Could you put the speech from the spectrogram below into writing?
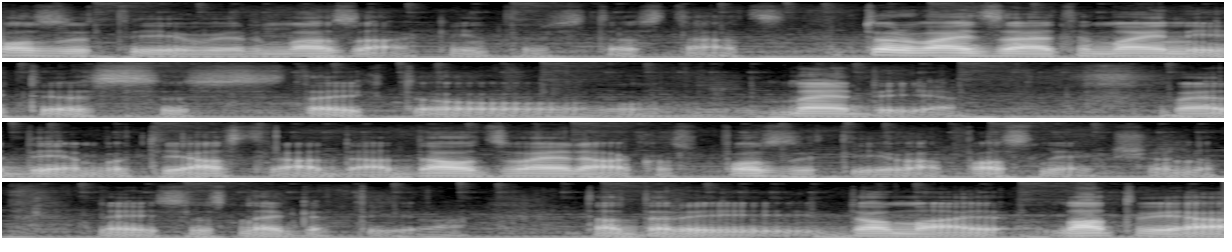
pozitīvu ir mazāk interese. Tas tāds. Tur vajadzētu mainīties, es teiktu, medijā. mēdiem būtu jāstrādā daudz vairāk uz pozitīvā pasniegšana, nevis uz negatīvā. Tad arī, domāju, Latvijā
